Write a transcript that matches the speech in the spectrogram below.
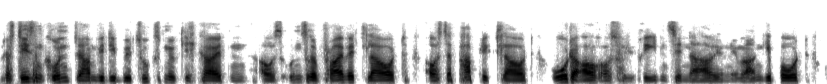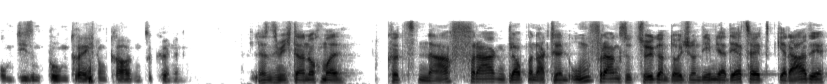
Und aus diesem Grund haben wir die Bezugsmöglichkeiten aus unserer Private Cloud, aus der Public Cloud oder auch aus hybriden Szenarien im Angebot, um diesem Punkt Rechnung tragen zu können. Lassen Sie mich da nochmal kurz nachfragen. Glaubt man aktuellen Umfragen, so zögern deutsche Unternehmen ja derzeit gerade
